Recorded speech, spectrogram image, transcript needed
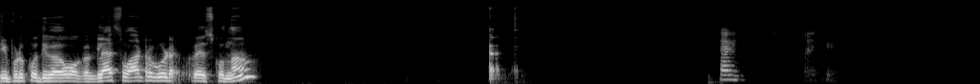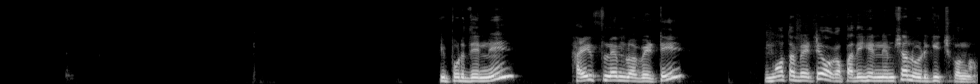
ఇప్పుడు కొద్దిగా ఒక గ్లాస్ వాటర్ కూడా వేసుకుందాం. ఇప్పుడు దీన్ని హై ఫ్లేమ్లో పెట్టి మూత పెట్టి ఒక పదిహేను నిమిషాలు ఉడికించుకుందాం.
